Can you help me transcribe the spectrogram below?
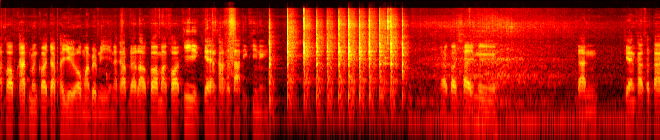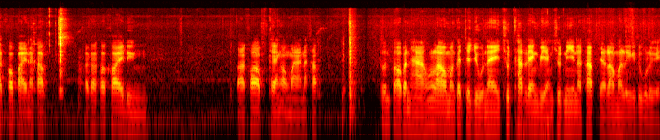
าครอบคัดมันก็จะพเยอออกมาแบบนี้นะครับ แล้วเราก็มาเคาะที่แกนขาสตาร์ทอีกทีหนึ่งแล้วก็ใช้มือดันแกนขาสตาร์ทเข้าไปนะครับ แล้วก็ค่อยๆดึงฝาครอบแข้งออกมานะครับ ต้นต่อปัญหาของเรามันก็จะอยู่ในชุดคัดแรงเบี่ยงชุดนี้นะครับ เดี๋ยวเรามาลื้อดูเลย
